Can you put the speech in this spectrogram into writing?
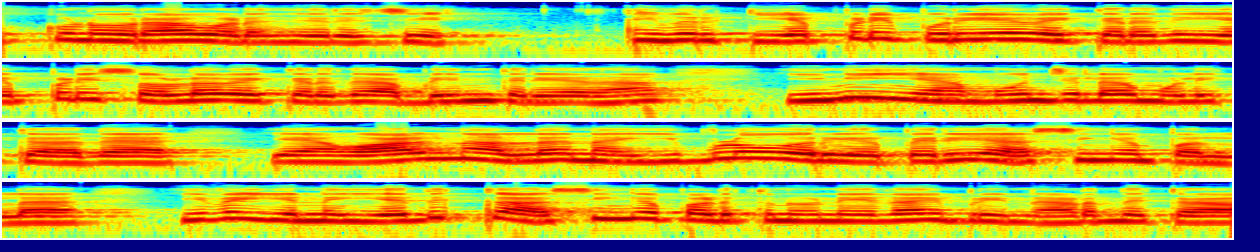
சுக்குநூறாக உடஞ்சிருச்சு. இவருக்கு எப்படி புரிய வைக்கிறது எப்படி சொல்ல வைக்கிறது அப்படின்னு தெரியாதான் இனி என் மூஞ்சில் முழிக்காத. என் வாழ்நாளில் நான் இவ்வளோ ஒரு பெரிய அசிங்கப்படல. இவ என்னை எதுக்கு அசிங்கப்படுத்தணுன்னே தான் இப்படி நடந்துக்கிறா?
